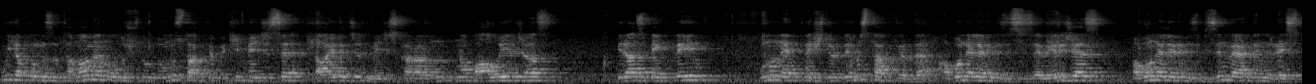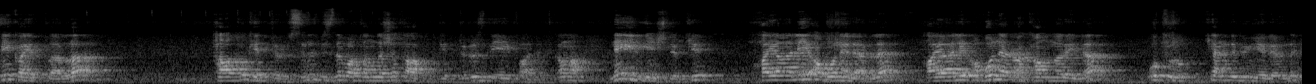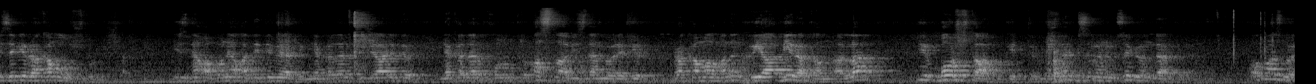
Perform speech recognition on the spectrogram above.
Bu yapımızı tamamen oluşturduğumuz takdirde ki meclise dahil edeceğiz, meclis kararına bağlayacağız. Biraz bekleyin. Bunu netleştirdiğimiz takdirde abonelerimizi size vereceğiz. Abonelerimizi bizim verdiğimiz resmi kayıtlarla tahakkuk ettirirsiniz. Biz de vatandaşa tahakkuk ettiririz diye ifade ettik. Ama ne ilginçtir ki hayali abonelerle, hayali abone rakamlarıyla oturup kendi bünyelerinde bize bir rakam oluşturmuşlar. Biz ne abone adedi verdik, ne kadar ticaridir, ne kadar konuttur asla bizden böyle bir rakam almadan gıyabi rakamlarla bir borç tahakkuk ettirmişler, bizim önümüze gönderdiler. Olmaz böyle.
